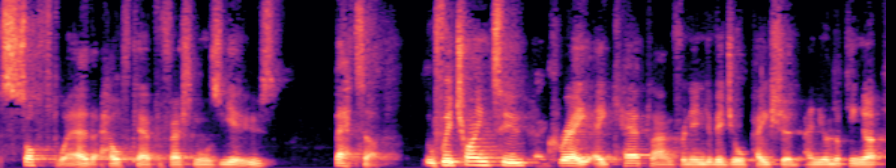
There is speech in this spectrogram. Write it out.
software that healthcare professionals use better. If we're trying to create a care plan for an individual patient and you're looking at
